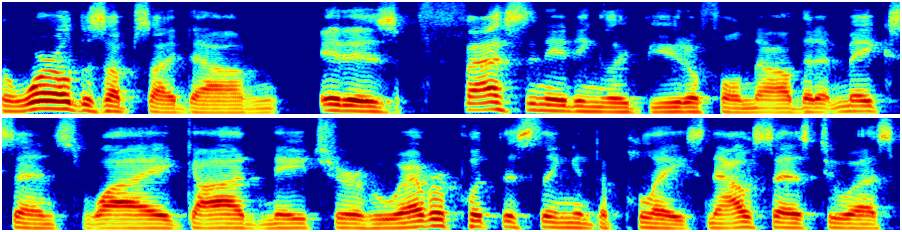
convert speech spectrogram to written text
The world is upside down. It is fascinatingly beautiful now that it makes sense why God, nature, whoever put this thing into place now says to us,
